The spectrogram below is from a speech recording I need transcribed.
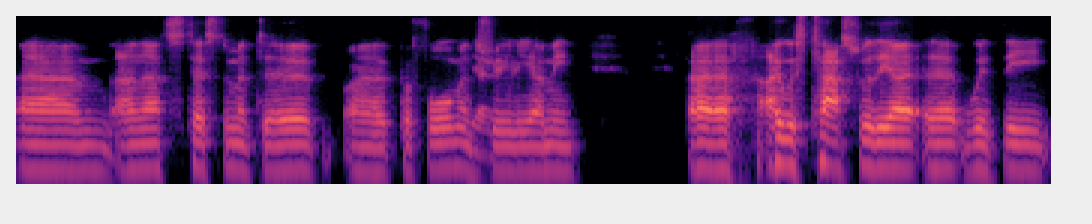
um, and that's testament to her uh, performance. Yeah. Really, I mean, uh, I was tasked with the uh, with the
